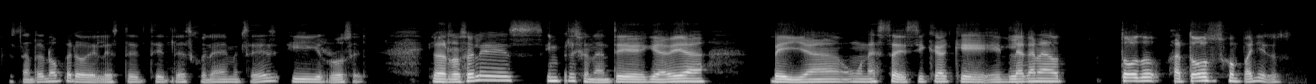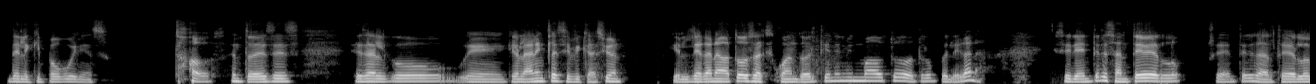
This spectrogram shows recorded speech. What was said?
que está en Renault, pero él es de, la escuela de Mercedes, y Russell. Lo de Russell es impresionante, que había veía una estadística que él ha ganado todo a todos sus compañeros del equipo Williams. Todos. Entonces es, algo eh, que hablan en clasificación. Que él le ha ganado a todos. O sea, que cuando él tiene el mismo auto otro, pues le gana. Sería interesante verlo. Sería interesante verlo.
